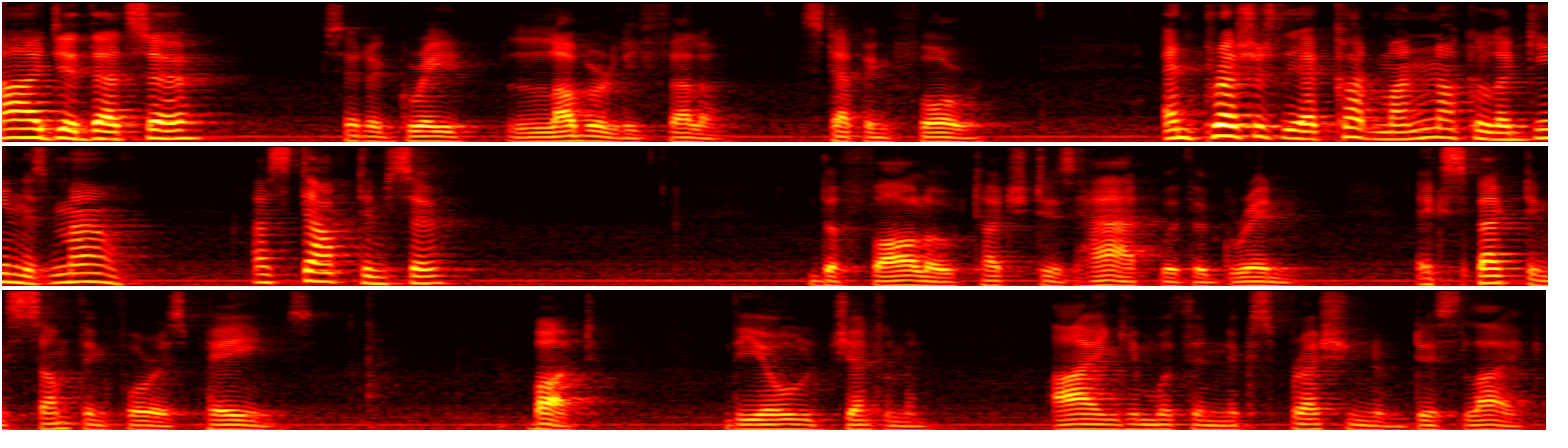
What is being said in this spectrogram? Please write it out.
I did that, sir, said a grey, lubberly fellow, stepping forward. And preciously I cut my knuckle agin his mouth. I stopped him, sir. The follow touched his hat with a grin, expecting something for his pains. But the old gentleman, eyeing him with an expression of dislike,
